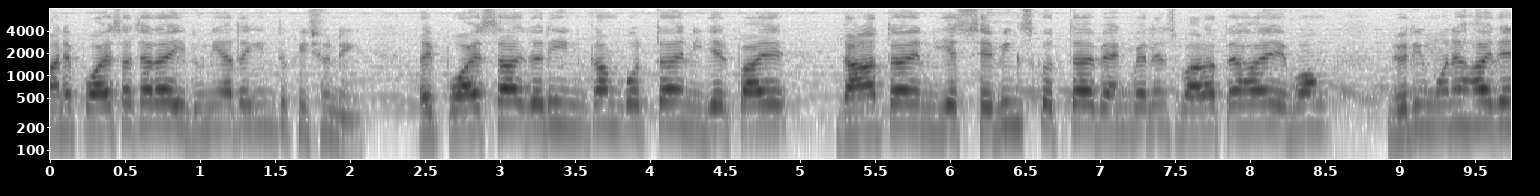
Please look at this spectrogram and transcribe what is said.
মানে পয়সা ছাড়া এই দুনিয়াতে কিন্তু কিছু নেই। তাই পয়সা যদি ইনকাম করতে হয়, নিজের পায়ে দাঁড়াতে হয়, নিজের সেভিংস করতে হয় ব্যাংক ব্যালেন্স বাড়াতে হয় এবং যদি মনে হয় যে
